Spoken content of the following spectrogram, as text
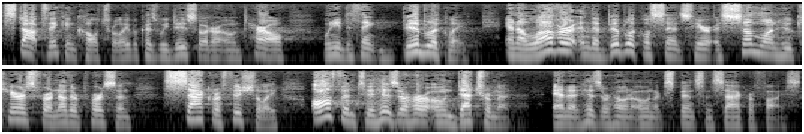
stop thinking culturally because we do so at our own peril. We need to think biblically. And a lover in the biblical sense here is someone who cares for another person sacrificially, often to his or her own detriment and at his or her own expense and sacrifice.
